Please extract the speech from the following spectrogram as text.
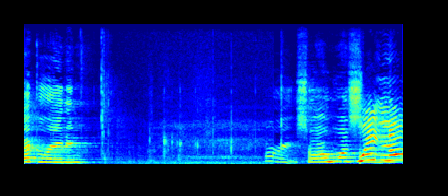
decorating. All right, so I want some... Wait, no!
